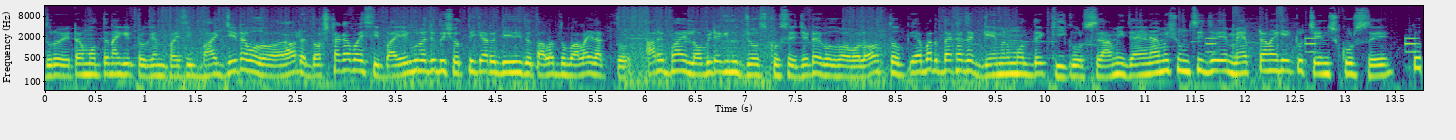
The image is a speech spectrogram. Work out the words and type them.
দূরে, এটার মধ্যে নাকি টোকেন পাইছি। ভাই, যেটা বলব আরে, দশ টাকা পাইছি। ভাই, এগুলো যদি সত্যিকারে দিয়ে দিত, তাহলে তো ভালোই লাগতো। আরে ভাই লবিটা কিন্তু জোস করছে, যেটাই বলব বলো। তো এবার দেখা যাক গেমের মধ্যে কি করছে। আমি জানি না, আমি শুনছি যে ম্যাপটা নাকি একটু চেঞ্জ করছে। তো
